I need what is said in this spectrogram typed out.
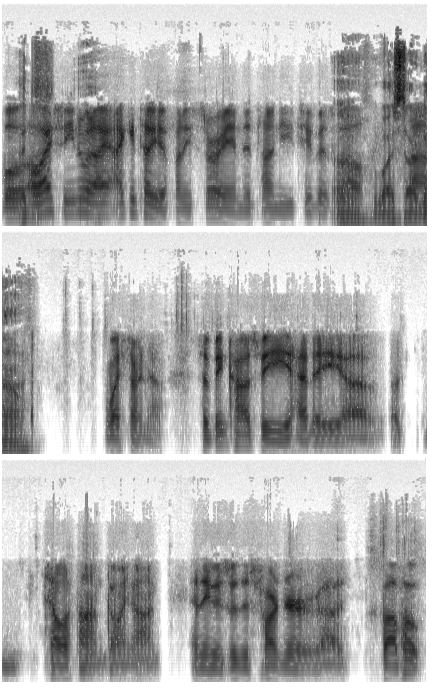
Well, I oh, actually, you know what? I, I can tell you a funny story, and it's on YouTube as well. oh, why start uh, now? Why start now? So Bing Crosby had a, uh, a telethon going on, and he was with his partner uh, Bob Hope.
